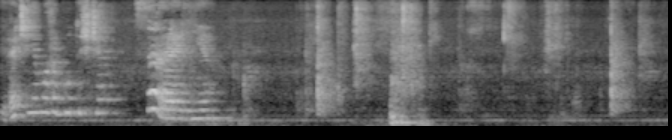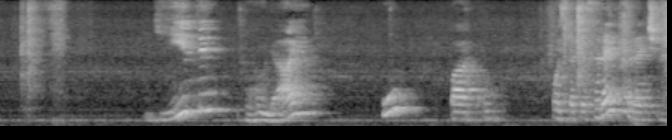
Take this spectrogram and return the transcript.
І речення може бути ще середнє. Діти гуляють у парку. Ось таке середнє речення.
